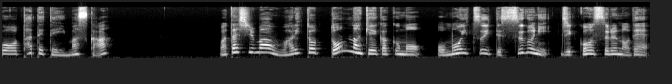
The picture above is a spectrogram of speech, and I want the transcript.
を立てていますか？私は割とどんな計画も思いついてすぐに実行するので、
